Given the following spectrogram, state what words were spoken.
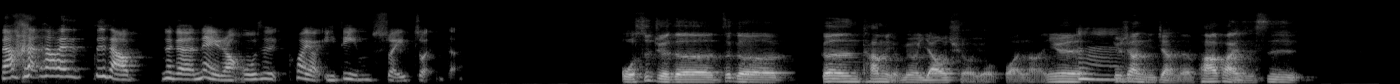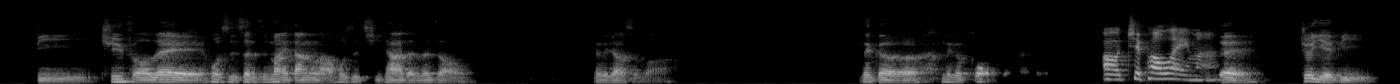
然后他他会至少那个内容物是会有一定水准的。我是觉得这个。跟他们有没有要求有关啦，因为就像你讲的，Popeyes 是比 Chick-fil-A 或是甚至麦当劳或是其他的那种，那个叫什么？那个那个 Bowl 哦，Chipotle 吗？对，就也比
